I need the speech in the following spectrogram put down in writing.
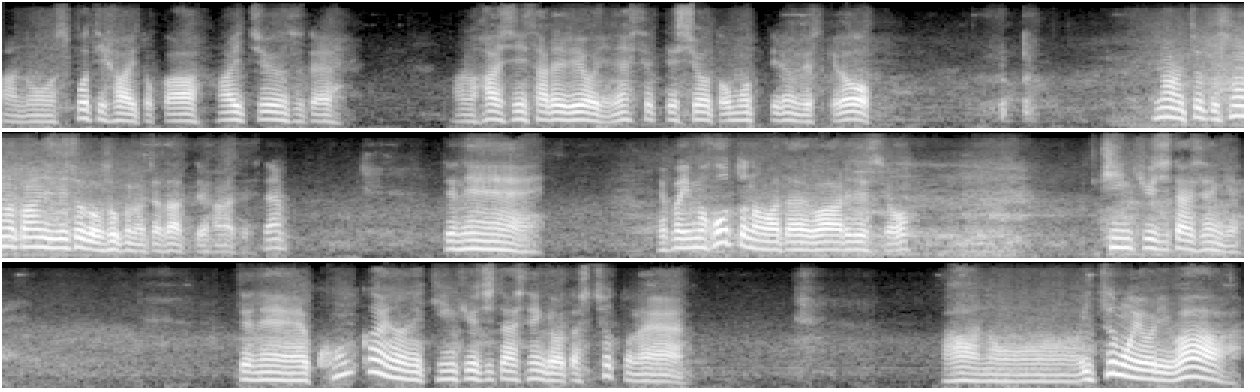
あの Spotify とか iTunes で、あの、配信されるようにね、設定しようと思ってるんですけど、まあちょっとそんな感じでちょっと遅くなっちゃったっていう話ですね。でね、やっぱり今ホットな話題はあれですよ。緊急事態宣言。でね、今回のね、緊急事態宣言私ちょっとね、あのいつもよりは、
